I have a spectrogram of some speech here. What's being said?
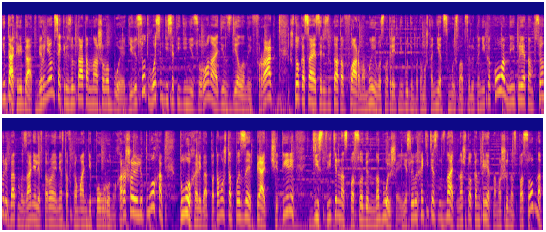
Итак, ребят, вернемся к результатам нашего боя. 980 единиц урона один сделанный фраг. Что касается результатов фарма, мы его смотреть не будем, потому что нет смысла абсолютно никакого. И при этом всем, ребят, мы заняли второе место в команде по урону. Хорошо или плохо? Плохо, ребят, потому что ПЗ-5-4 действительно способен на большее. Если вы хотите узнать, на что конкретно машина способна,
